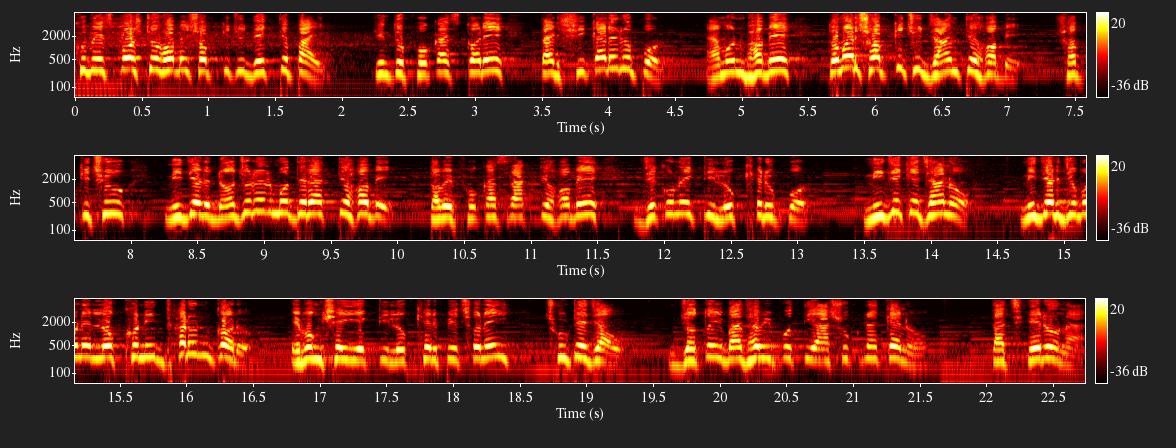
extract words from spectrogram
খুব স্পষ্টভাবে সবকিছু দেখতে পায়, কিন্তু ফোকাস করে তার শিকারের উপর। এমনভাবে তোমার সবকিছু জানতে হবে, সবকিছু নিজের নজরের মধ্যে রাখতে হবে, তবে ফোকাস রাখতে হবে যে কোনো একটি লক্ষ্যের উপর। নিজেকে জানো, নিজের জীবনের লক্ষ্য নির্ধারণ করো এবং সেই একটি লক্ষ্যের পেছনেই ছুটে যাও। যতই বাধা বিপত্তি আসুক না কেন, তা ছেড়ো না।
